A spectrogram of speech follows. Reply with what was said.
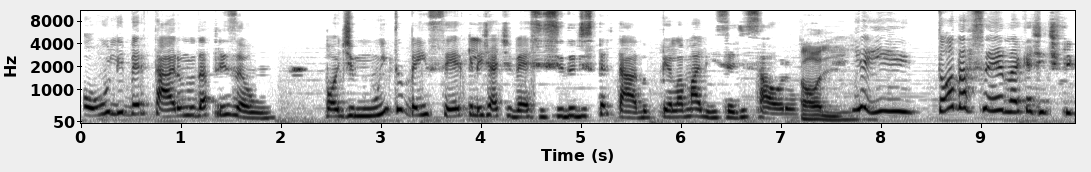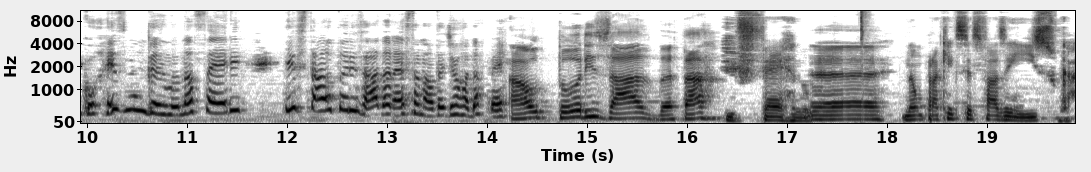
Ou libertaram-no da prisão. Pode muito bem ser que ele já tivesse sido despertado pela malícia de Sauron. Olha. E aí, toda a cena que a gente ficou resmungando na série está autorizada nessa nota de rodapé. Autorizada, tá? Inferno. É. Não, pra que que vocês fazem isso, cara?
